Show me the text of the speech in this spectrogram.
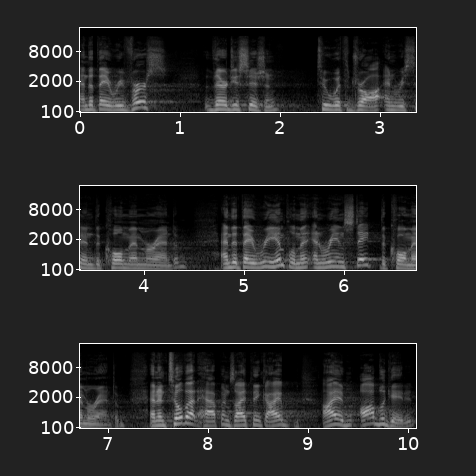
And that they reverse their decision to withdraw and rescind the Cole Memorandum, and that they re implement and reinstate the Cole Memorandum. And until that happens, I think I, I am obligated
